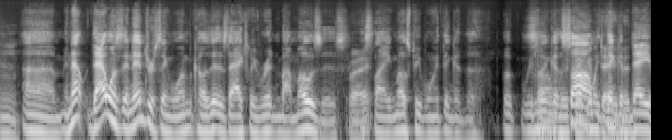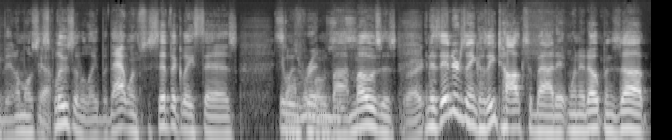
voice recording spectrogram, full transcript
Mm. um, and that that was an interesting one because it was actually written by Moses. Right. It's like most people when we think of the book, we Psalm, think of we the think Psalm, of we think of David. Almost Yeah. exclusively, but that one specifically says it Psalm was of written by Moses. Moses. Right. And it's interesting because he talks about it when it opens up.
